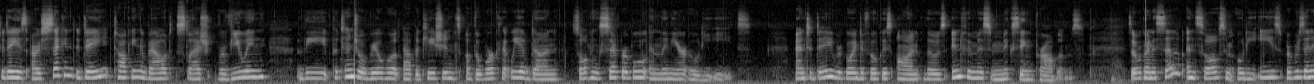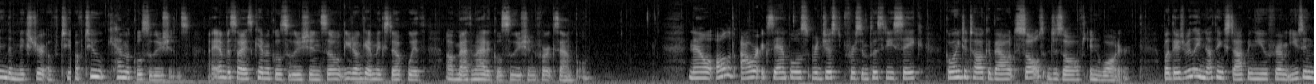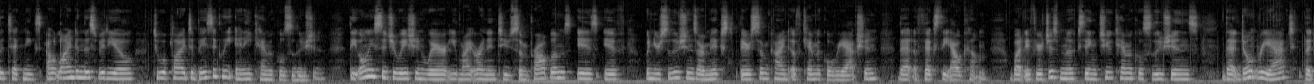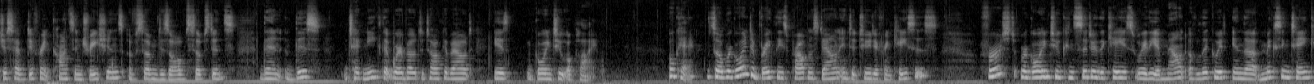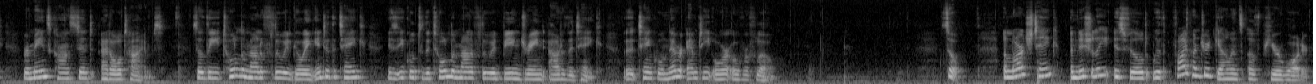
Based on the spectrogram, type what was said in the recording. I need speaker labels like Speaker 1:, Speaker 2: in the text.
Speaker 1: Today is our second day talking about slash reviewing the potential real world applications of the work that we have done solving separable and linear ODEs. And today we're going to focus on those infamous mixing problems. So we're going to set up and solve some ODEs representing the mixture of two, of two chemical solutions. I emphasize chemical solutions so you don't get mixed up with a mathematical solution, for example. Now, all of our examples were just for simplicity's sake going to talk about salt dissolved in water. But there's really nothing stopping you from using the techniques outlined in this video to apply to basically any chemical solution. The only situation where you might run into some problems is if when your solutions are mixed, there's some kind of chemical reaction that affects the outcome. But if you're just mixing two chemical solutions, that don't react, that just have different concentrations of some dissolved substance, then this technique that we're about to talk about is going to apply. Okay, so we're going to break these problems down into two different cases. First, we're going to consider the case where the amount of liquid in the mixing tank remains constant at all times. So the total amount of fluid going into the tank is equal to the total amount of fluid being drained out of the tank. The tank will never empty or overflow. So, a large tank initially is filled with 500 gallons of pure water.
